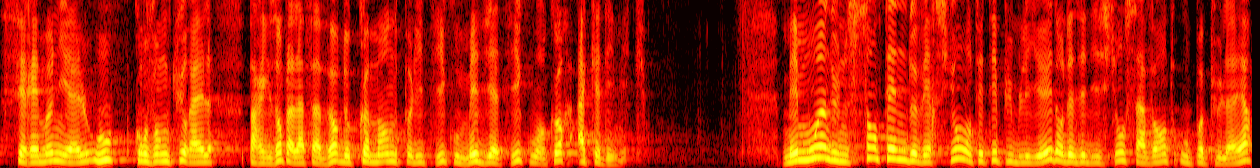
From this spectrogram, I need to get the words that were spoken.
cérémonielles ou conjoncturelles, par exemple à la faveur de commandes politiques ou médiatiques ou encore académiques mais moins d'une centaine de versions ont été publiées dans des éditions savantes ou populaires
